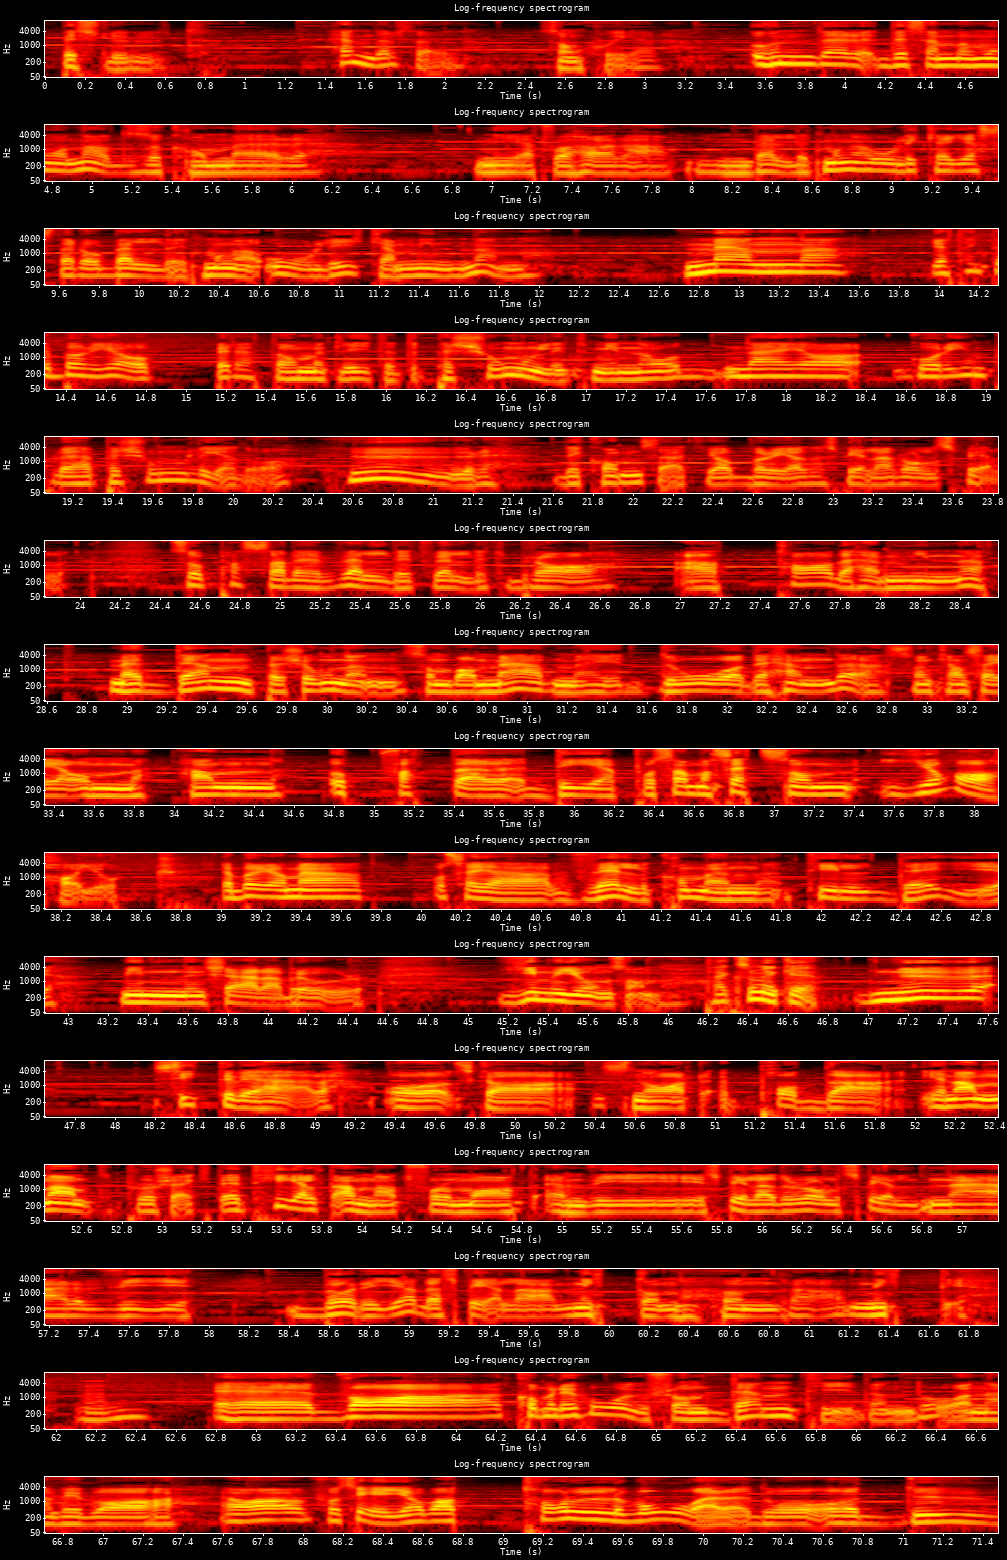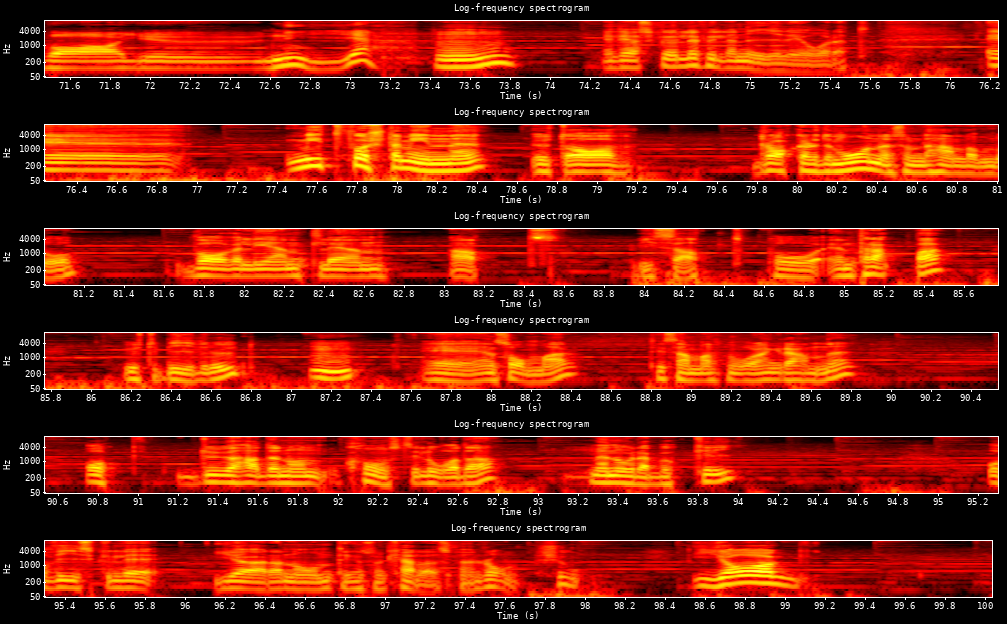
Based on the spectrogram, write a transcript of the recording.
beslut, händelser som sker. Under december månad så kommer ni att få höra väldigt många olika gäster och väldigt många olika minnen. Men eh, jag tänkte börja och berätta om ett litet personligt minne och när jag går in på det här personliga då, hur det kom sig att jag började spela rollspel, så passar det väldigt, väldigt bra att ta det här minnet med den personen som var med mig då det hände, som kan säga om han uppfattar det på samma sätt som jag har gjort. Jag börjar med att säga välkommen till dig, min kära bror Jimmy Jonsson. Tack så mycket. Nu sitter vi här och ska snart podda i en annat projekt. Ett helt annat format än vi spelade rollspel när vi började spela 1990. Mm. Eh, vad kommer du ihåg från den tiden då när vi var, ja, får se, jag var 12 år då och du var ju 9. Mm. Eller jag skulle fylla 9 det året. Eh, mitt första minne utav Drakar och Demoner som det handlade om då var väl egentligen att vi satt på en trappa ute i Biverud mm. Eh, en sommar tillsammans med våran granne. Och du hade någon konstig låda med några böcker i. Och vi skulle göra någonting som kallades för en rollperson. Jag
